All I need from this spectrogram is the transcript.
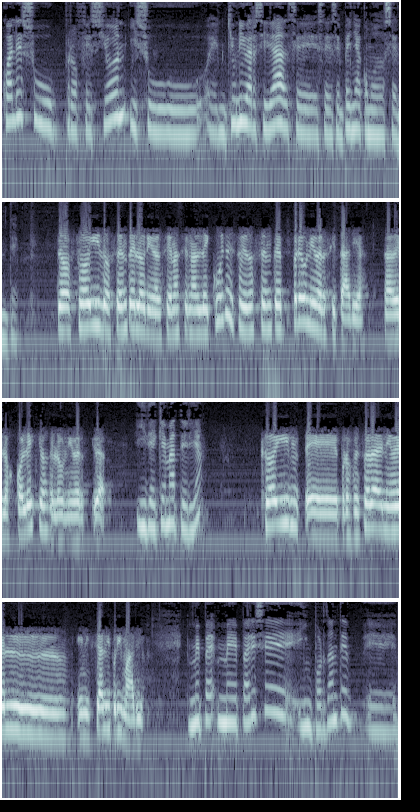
cuál es su profesión y su en qué universidad se, se desempeña como docente? Yo soy docente de la Universidad Nacional de Cuyo y soy docente preuniversitaria, o sea, de los colegios de la universidad. ¿Y de qué materia? Soy eh, profesora de nivel inicial y primario. Me, me parece importante eh,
